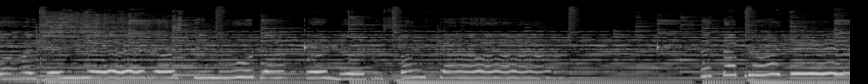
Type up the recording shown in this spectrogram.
Wahai generasi muda penerus bangsa Tetap rajin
